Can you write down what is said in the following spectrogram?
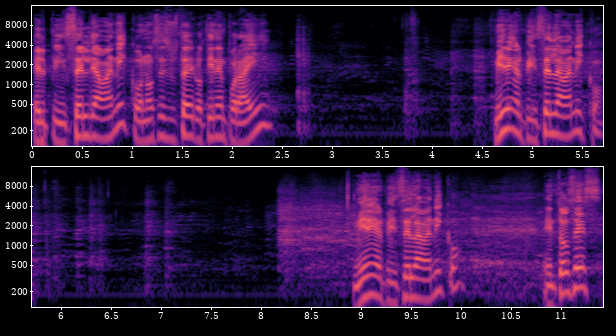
el pincel de abanico. No sé si ustedes lo tienen por ahí. Miren el pincel de abanico. Miren el pincel de abanico. Entonces,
